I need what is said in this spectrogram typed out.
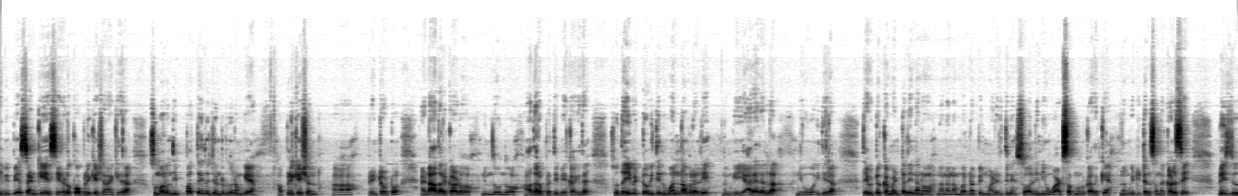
I B P S and K S ಎರಡಕ್ಕೂ ಅಪ್ಲಿಕೇಶನ್ ಹಾಕಿದ್ದೀರಾ, ಸುಮಾರು ಒಂದು ಇಪ್ಪತ್ತೈದು ಜನರದ್ದು ನಮಗೆ application printout and Aadhaar card ನಿಮ್ಮದು ಒಂದು ಆಧಾರ ಪ್ರತಿ ಬೇಕಾಗಿದೆ. ಸೊ ದಯವಿಟ್ಟು ವಿತಿನ್ ಒನ್ ಅವರಲ್ಲಿ ನಮಗೆ ಯಾರ್ಯಾರೆಲ್ಲ ನೀವು ಇದ್ದೀರಾ, ದಯವಿಟ್ಟು ಕಮೆಂಟಲ್ಲಿ ನಾನು ನನ್ನ ನಂಬರ್ನ ಪಿನ್ ಮಾಡಿರ್ತೀನಿ. ಸೊ ಅಲ್ಲಿ ನೀವು ವಾಟ್ಸಪ್ ಮೂಲಕ ಅದಕ್ಕೆ ನಮಗೆ ಡೀಟೇಲ್ಸನ್ನು ಕಳಿಸಿ. ಪ್ಲೀಸ್ ಇದು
